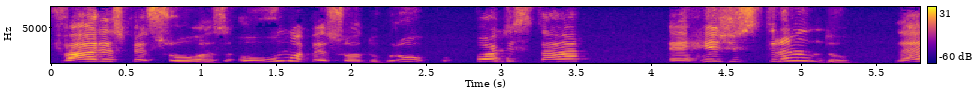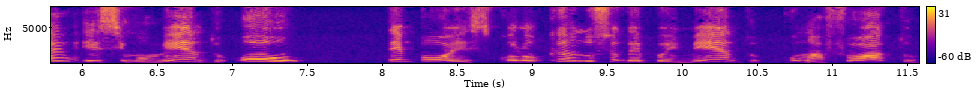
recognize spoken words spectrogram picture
várias pessoas ou uma pessoa do grupo pode estar é, registrando né, esse momento ou depois colocando o seu depoimento com uma foto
